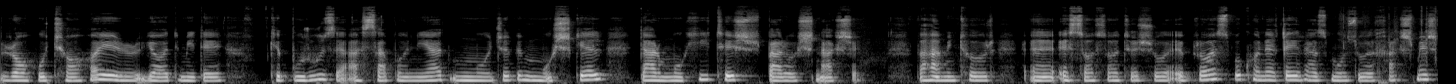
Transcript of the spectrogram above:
راه و چاهای یاد میده. که بروز عصبانیت موجب مشکل در محیطش براش نشه و همینطور احساساتش رو ابراز بکنه غیر از موضوع خشمش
